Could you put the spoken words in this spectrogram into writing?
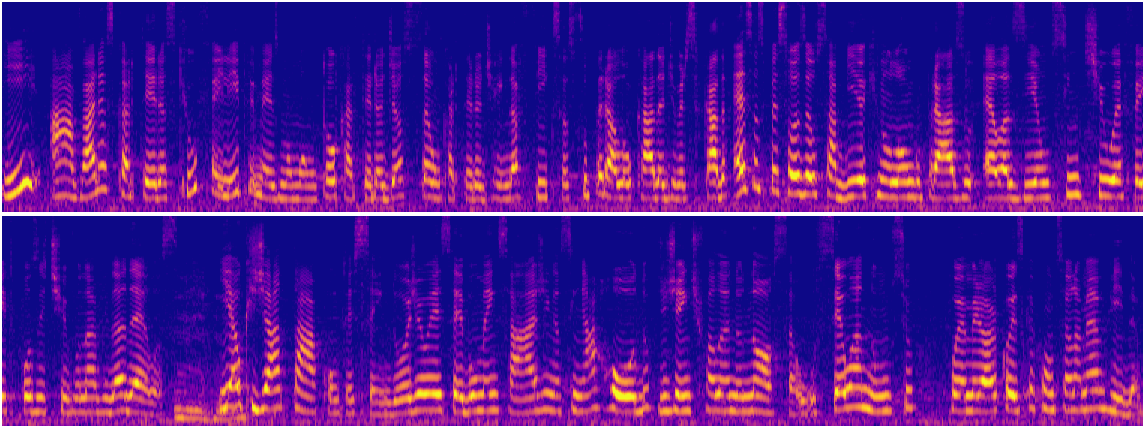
E há várias carteiras que o Felipe mesmo montou, carteira de ação, carteira de renda fixa, super alocada, diversificada. Essas pessoas eu sabia que no longo prazo elas iam sentir o efeito positivo na vida delas. Uhum. E é o que já está acontecendo. Hoje eu recebo mensagem assim a rodo de gente falando: "Nossa, o seu anúncio foi a melhor coisa que aconteceu na minha vida.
